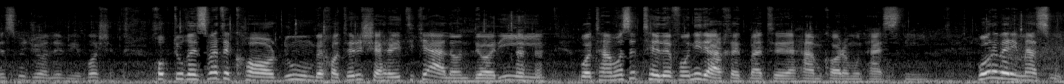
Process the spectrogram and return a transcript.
اسم جالبیه. باشه. خب تو قسمت کاردوم به خاطر شرایطی که الان داریم با تماس تلفنی در خدمت همکارمون هستیم. برو بریم مسعود.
